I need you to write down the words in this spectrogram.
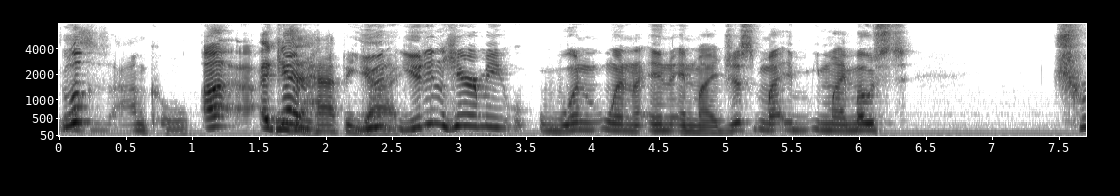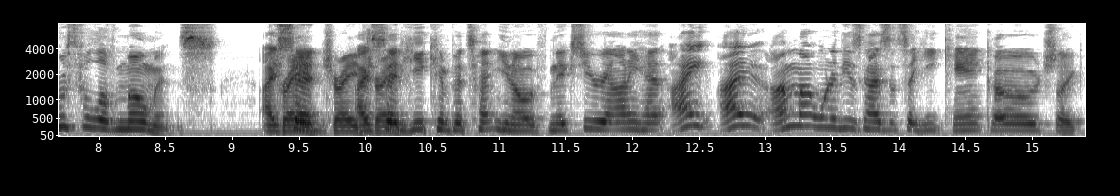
look- is- I'm cool. uh, again, a happy you- guy. You, didn't hear me when when in, in my just my my most truthful of moments. I Trade, said trade, I trade. said he can pretend. You know, if Nick Sirianni had, I I I'm not one of these guys that say he can't coach. Like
